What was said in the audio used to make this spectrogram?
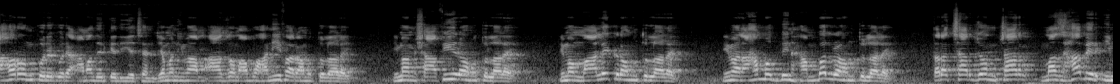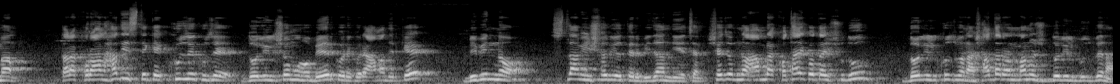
আহরণ করে করে আমাদেরকে দিয়েছেন। যেমন ইমাম আজম আবু হানিফা রহমতুল্লাহ আলাই ইমাম শাফি রহমতুল্লাহ আলাই ইমাম মালিক রহমতুল্লাহ আলাই ইমাম আহমদ বিন হাম্বল রহমতুল্লাহ আলাই তারা চারজন, চার মাজহাবের ইমাম। তারা কোরআন হাদিস থেকে খুঁজে খুঁজে দলিল সমূহ বের করে করে আমাদেরকে বিভিন্ন ইসলামী শরীয়তের বিধান দিয়েছেন। সেজন্য আমরা কথায় কথায় শুধু দলিল খুঁজবে না। সাধারণ মানুষ দলিল বুঝবে না।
